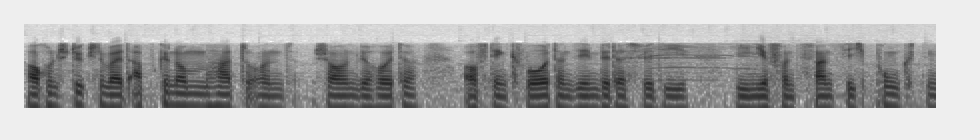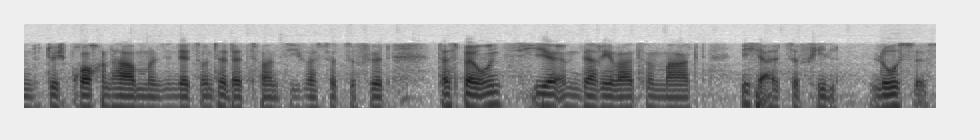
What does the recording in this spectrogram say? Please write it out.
auch ein Stückchen weit abgenommen hat und schauen wir heute auf den Quote, dann sehen wir, dass wir die Linie von 20 Punkten durchbrochen haben und sind jetzt unter der 20, was dazu führt, dass bei uns hier im Derivatemarkt nicht allzu viel los ist.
